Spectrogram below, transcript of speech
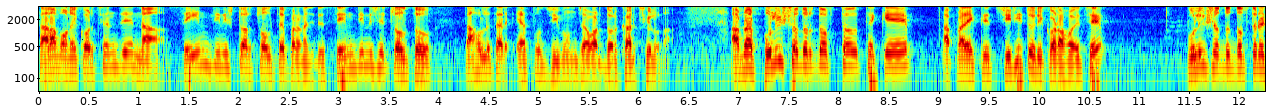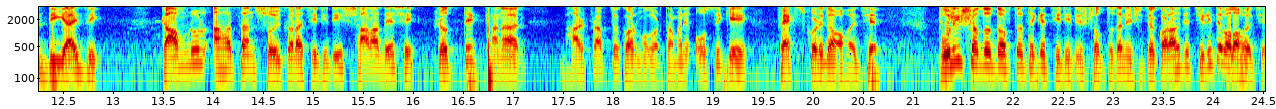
তারা মনে করছেন যে, না সেম জিনিস তো আর চলতে পারে না। যদি সেম জিনিসে চলতো, তাহলে তার এত জীবন যাওয়ার দরকার ছিল না। আপনার পুলিশ সদর দপ্তর থেকে আপনার একটি চিঠি তৈরি করা হয়েছে। পুলিশ সদর দপ্তরের ডিআইজি কামরুল আহসান সই করা চিঠিটি সারা দেশে প্রত্যেক থানার ভারপ্রাপ্ত কর্মকর্তা মানে ওসিকে ফ্যাক্স করে দেওয়া হয়েছে। পুলিশ সদর দপ্তর থেকে চিঠিটির সত্যতা নিশ্চিত করা হয়েছে। চিঠিতে বলা হয়েছে,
